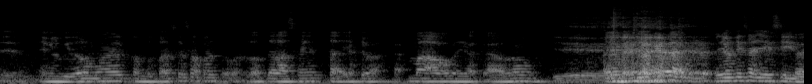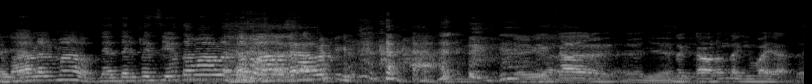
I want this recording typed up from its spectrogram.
Yeah. En el video lo ponen cuando haces esa parte, bueno, los de la sexta y arriba, más abajo que diga cabrón. Yeah. Yo quise a JC, Ay, ¿me puedes ya. hablar malo? Desde el principio estamos hablando malo, cabrón. Qué cabrón. Ese yeah. cabrón de aquí para allá. Yo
